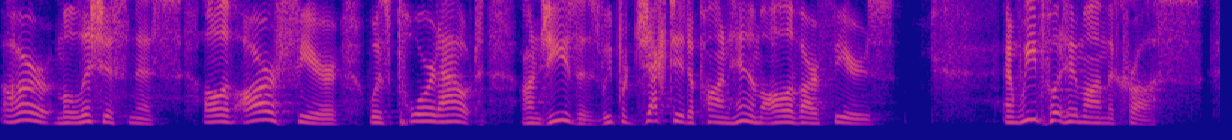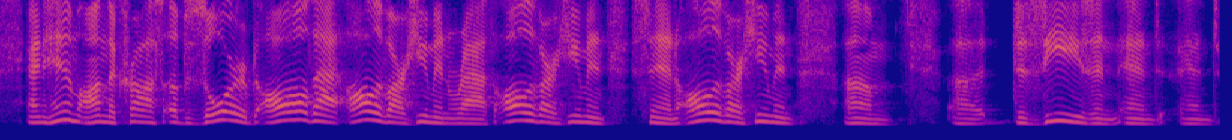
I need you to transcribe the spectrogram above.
our maliciousness, all of our fear was poured out on Jesus. We projected upon him all of our fears. And we put him on the cross and him on the cross absorbed all that, all of our human wrath, all of our human sin, all of our human um, uh, disease and and and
